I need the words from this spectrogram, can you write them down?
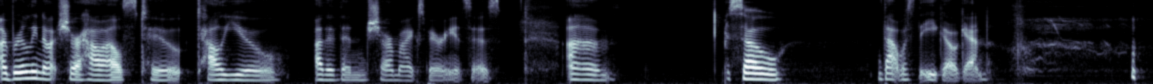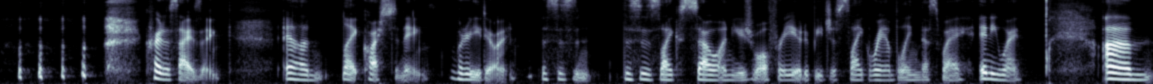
I'm really not sure how else to tell you other than share my experiences. Um, so that was the ego again. Criticizing and like questioning, what are you doing? This isn't, this is like so unusual for you to be just like rambling this way. Anyway, um,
